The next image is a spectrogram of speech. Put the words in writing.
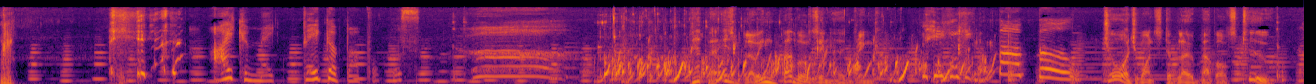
I can make bigger bubbles. Peppa is blowing bubbles in her drink. Bubble. George wants to blow bubbles too.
